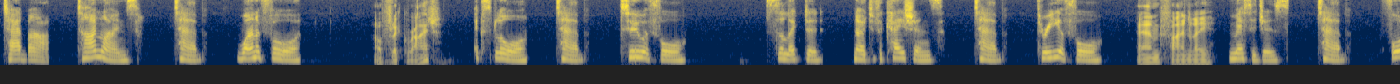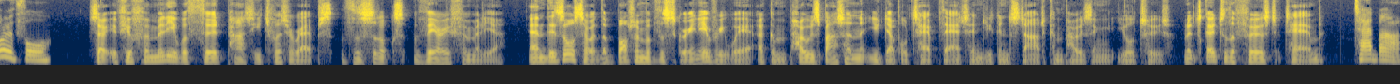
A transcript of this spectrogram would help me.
Tab bar. Timelines. Tab. 1 of 4. I'll flick right. Explore. Tab. 2 of 4. Selected. Notifications. Tab. 3 of 4. And finally, Messages. Tab. 4 of 4. So if you're familiar with third party Twitter apps, this looks very familiar. And there's also at the bottom of the screen everywhere a compose button. You double tap that and you can start composing your toot. Let's go to the first tab. Tab bar.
